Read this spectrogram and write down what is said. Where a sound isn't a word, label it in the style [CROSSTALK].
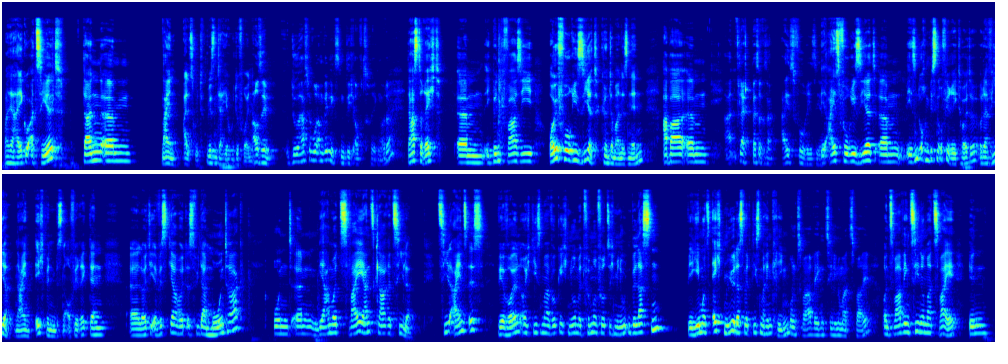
weil der Heiko erzählt, dann ähm, nein, alles gut. Wir sind ja hier gute Freunde. Außerdem, du hast ja wohl am wenigsten dich aufzuregen, oder? Da hast du recht. Ähm, ich bin quasi euphorisiert, könnte man es nennen. Aber ähm, Ah, Vielleicht besser gesagt, eisphorisiert. eisphorisiert, ähm, wir sind auch ein bisschen aufgeregt heute. Oder wir. Nein, ich bin ein bisschen aufgeregt, denn äh, Leute, ihr wisst ja, heute ist wieder Montag und ähm, wir haben heute zwei ganz klare Ziele. Ziel 1 ist, wir wollen euch diesmal wirklich nur mit 45 Minuten belasten. Wir geben uns echt Mühe, dass wir das diesmal hinkriegen. Und zwar wegen Ziel Nummer zwei. Und zwar wegen Ziel Nummer zwei. In,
